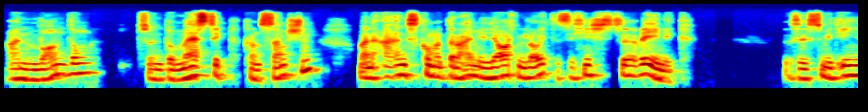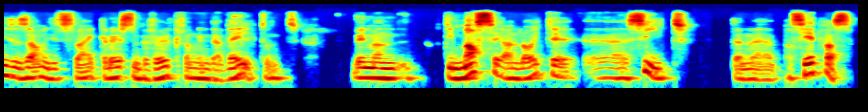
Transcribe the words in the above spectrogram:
eine Wandlung zu Domestic Consumption meine 1,3 Milliarden Leute, das ist nicht wenig. Das ist mit ihnen zusammen die zweitgrößten Bevölkerungen der Welt. Und wenn man die Masse an Leute äh, sieht, dann äh, passiert was.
